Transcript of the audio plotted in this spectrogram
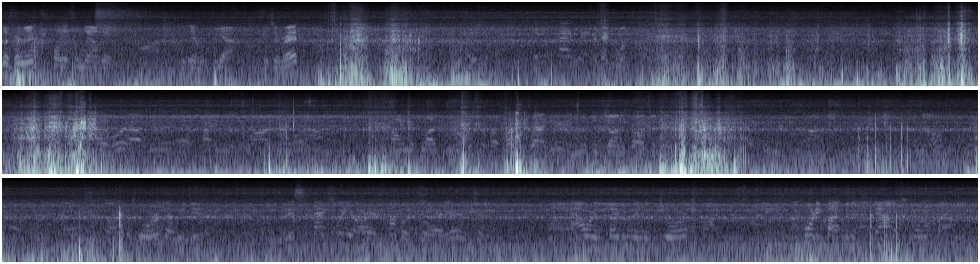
Hold it from there. Hold it from down here. Is it? Yeah. Is it red? Okay, come on. We're out here at Pioneer Plaza right now. Pioneer Plaza. We have some buses out here, and look at John Carlson. right there. So, this is our tour that we do. This is actually our combo tour right here. It's an hour and 30 minute tour. 45 minutes to Dallas, 45 minutes.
